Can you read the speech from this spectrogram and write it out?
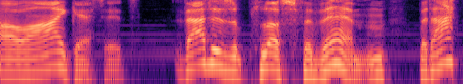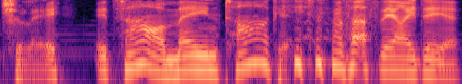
Oh, I get it. That is a plus for them, but actually, it's our main target. That's the idea.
